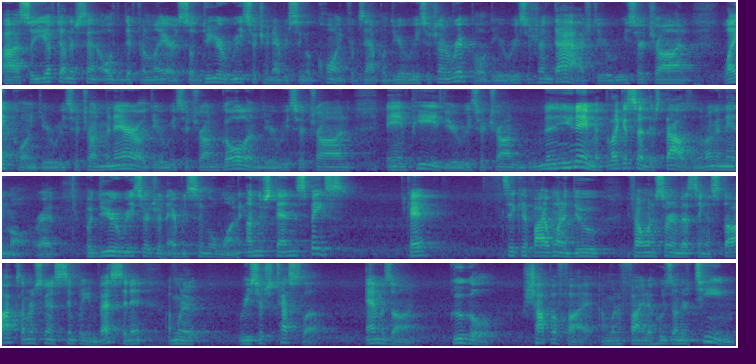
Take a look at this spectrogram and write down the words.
Uh, so you have to understand all the different layers. So do your research on every single coin. For example, do your research on Ripple, do your research on Dash, do your research on Litecoin, do your research on Monero, do your research on Golem, do your research on AMP, do your research on, you name it. Like I said, there's thousands, I'm not gonna name them all, right? But do your research on every single one. Understand the space, okay? It's like if I wanna do, if I wanna start investing in stocks, I'm just gonna simply invest in it. I'm gonna research Tesla, Amazon, Google, Shopify. I'm gonna find out who's on their team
